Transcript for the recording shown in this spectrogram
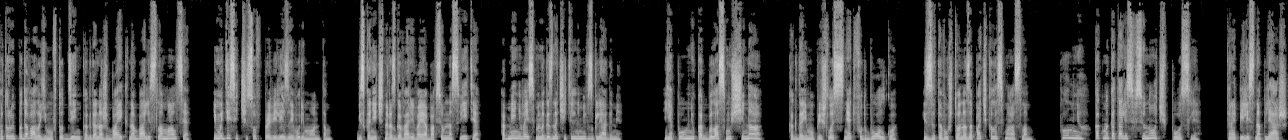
которую подавала ему в тот день, когда наш байк на Бали сломался, и мы 10 часов провели за его ремонтом, бесконечно разговаривая обо всем на свете, обмениваясь многозначительными взглядами. Я помню, как была смущена, когда ему пришлось снять футболку из-за того, что она запачкалась маслом. Помню, как мы катались всю ночь после, торопились на пляж,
